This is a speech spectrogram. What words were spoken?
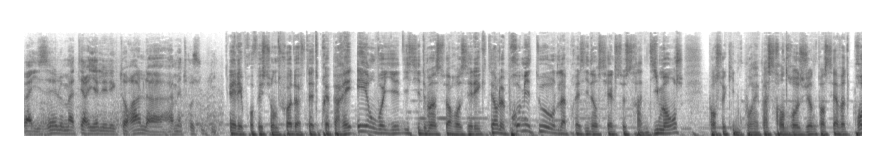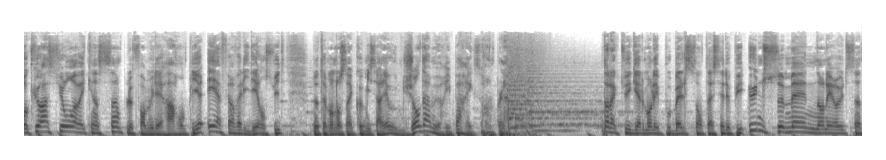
bah, ils aient le matériel électoral à, à mettre soupli. Et les professions de foi doivent être préparées et envoyées d'ici demain soir aux électeurs. Le premier tour de la présidentielle, ce sera dimanche. Pour ceux qui ne pourraient pas se rendre aux urnes, pensez à votre procuration avec un simple formulaire à remplir et à faire valider ensuite, notamment dans un commissariat ou une gendarmerie par exemple. Dans l'actu également, les poubelles sont tassées depuis une semaine dans les rues de saint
